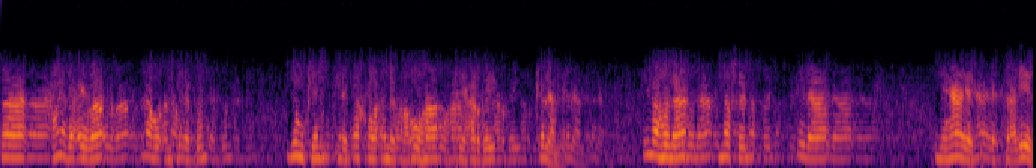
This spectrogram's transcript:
فهذا أيضا له أمثلة يمكن للإخوة أن يقرأوها في عرض كلامه. إلى هنا نصل إلى نهاية التعليق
